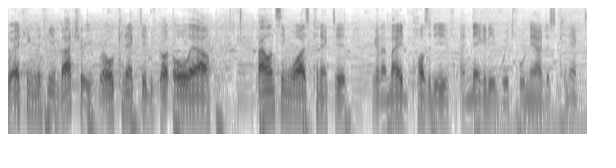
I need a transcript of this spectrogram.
working lithium battery. We're all connected. We've got all our balancing wires connected. We've got our made positive and negative, which will now just connect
